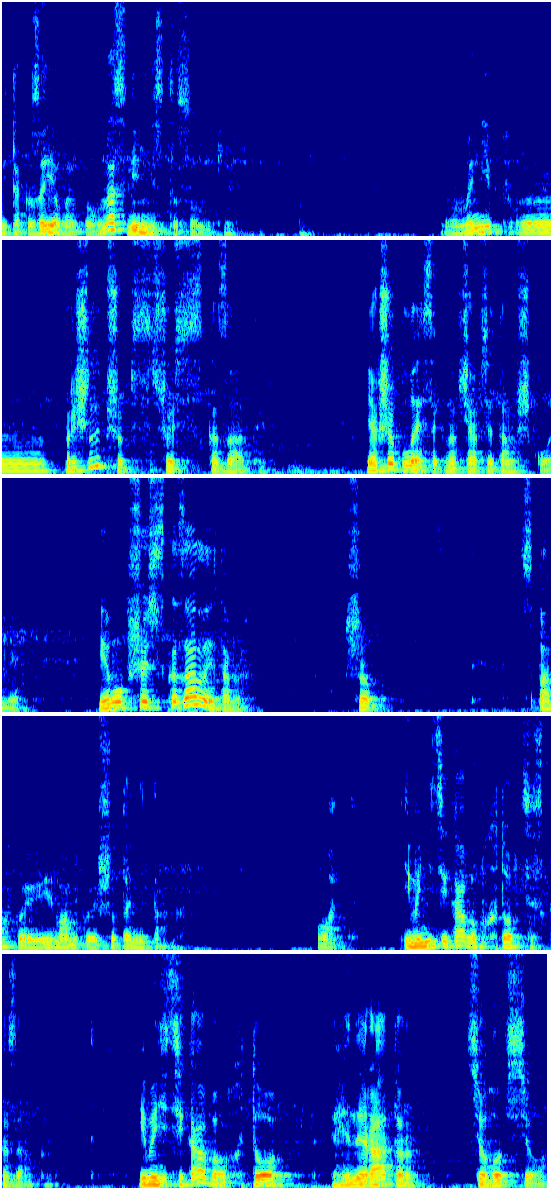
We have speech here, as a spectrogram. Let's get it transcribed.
І так би, у нас вільні стосунки. Ну, Мені б е, прийшли б, щоб щось сказати. Якщо б Лесик навчався там в школі, йому б щось сказали там, що з папкою і мамкою щось не так. От. І мені цікаво, хто б це сказав. І мені цікаво, хто генератор цього всього.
